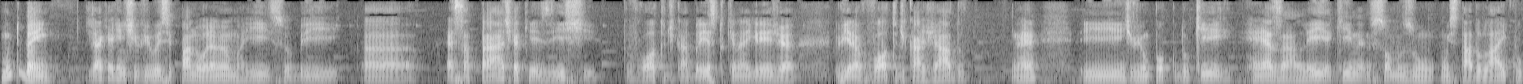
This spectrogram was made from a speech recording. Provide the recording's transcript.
Muito bem, já que a gente viu esse panorama aí sobre uh, essa prática que existe do voto de cabresto, que na igreja vira voto de cajado, né? e a gente viu um pouco do que reza a lei aqui, né? Somos um, um Estado laico.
